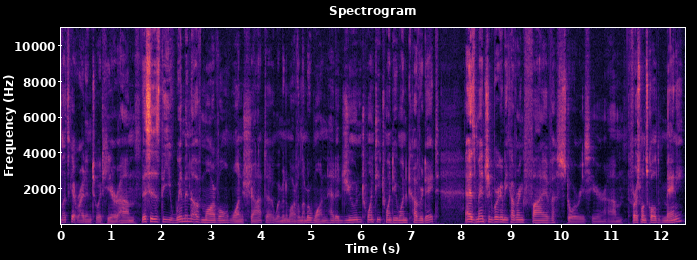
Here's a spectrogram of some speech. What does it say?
Let's get right into it here. Um, this is the Women of Marvel one shot. Uh, Women of Marvel number one had a June 2021 cover date. As mentioned, we're going to be covering five stories here. Um, the first one's called Manny.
